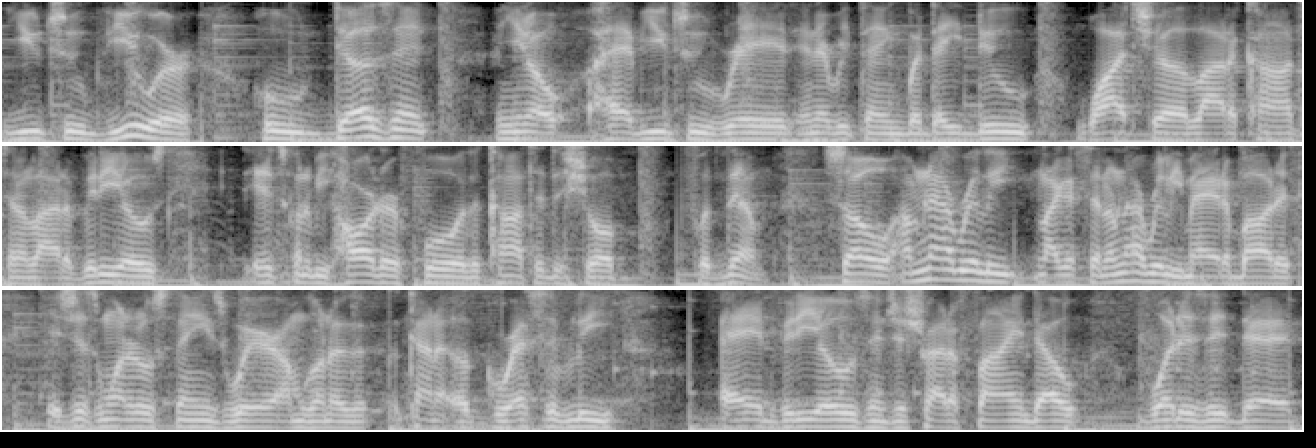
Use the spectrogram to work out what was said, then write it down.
YouTube viewer who doesn't you know have YouTube Red and everything, but they do watch a lot of content, a lot of videos. It's going to be harder for the content to show up for them. So I'm not really, like I said, I'm not really mad about it. It's just one of those things where I'm going to kind of aggressively add videos and just try to find out what is it that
